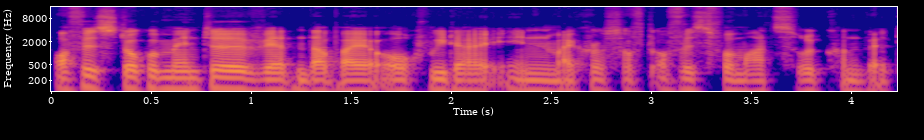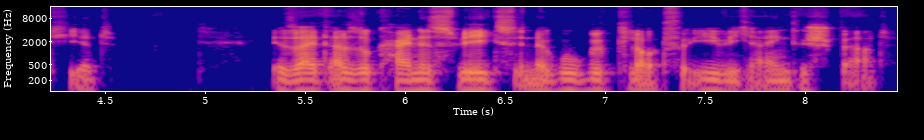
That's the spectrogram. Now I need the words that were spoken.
Office-Dokumente werden dabei auch wieder in Microsoft Office-Format zurückkonvertiert. Ihr seid also keineswegs in der Google Cloud für ewig eingesperrt.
